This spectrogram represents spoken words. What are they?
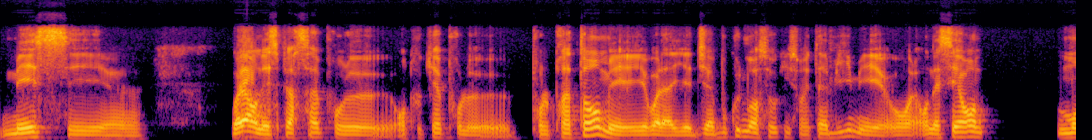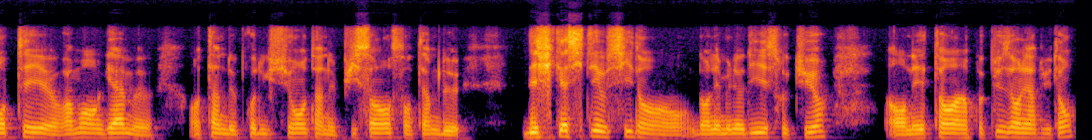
Mais c'est. Voilà, on espère ça pour le, en tout cas pour le, pour le printemps, mais voilà, il y a déjà beaucoup de morceaux qui sont établis, mais on, on essaiera de monter vraiment en gamme en termes de production, en termes de puissance, en termes de, d'efficacité aussi dans, dans, les mélodies et structures, en étant un peu plus dans l'air du temps,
